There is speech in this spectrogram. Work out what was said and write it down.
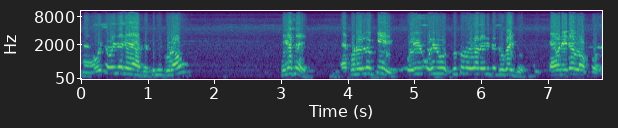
হ্যাঁ ওইটা ওই জায়গায় আছে, তুমি ঘোরাও। ঠিক আছে? এখন হইল কি, ওই ওই ছোট রোলারের ভিতরে ঢুকাইছো, এখন এটা লক করো।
